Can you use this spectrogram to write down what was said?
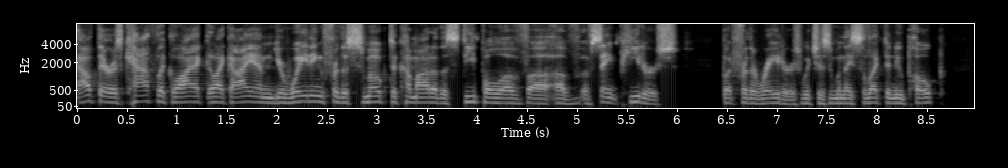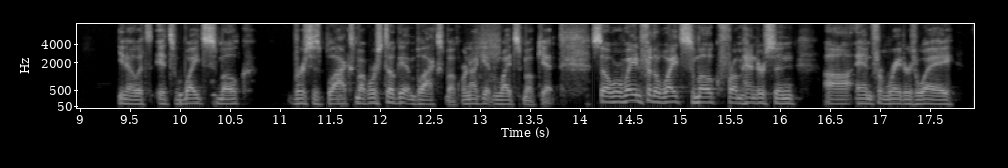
out there is Catholic like like I am, you're waiting for the smoke to come out of the steeple of uh, of, of St. Peter's, but for the Raiders, which is when they select a new pope. You know, it's it's white smoke versus black smoke. We're still getting black smoke. We're not getting white smoke yet. So we're waiting for the white smoke from Henderson uh, and from Raiders Way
